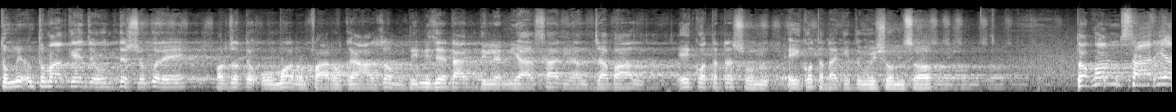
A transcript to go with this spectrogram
তুমি, তোমাকে যে উদ্দেশ্য করে হজরত উমর ফারুক আজম তিনি যে ডাক দিলেন, ইয়া সারিয়াল জাবাল, এই কথাটা শুন, এই কথাটা কি তুমি শুনছো? তখন সারিয়া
